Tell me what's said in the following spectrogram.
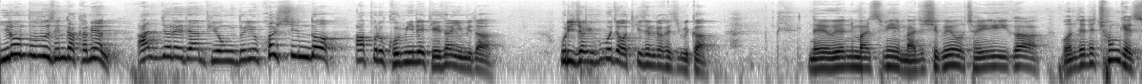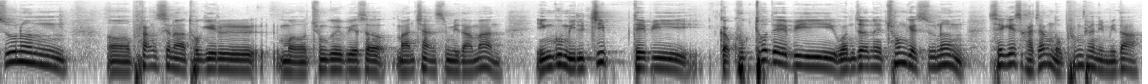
이런 부분 생각하면 안전에 대한 비용들이 훨씬 더 앞으로 고민의 대상입니다. 우리 저기 후보자 어떻게 생각하십니까? 네, 의원님 말씀이 맞으시고요. 저희가 원전의 총 개수는 어, 프랑스나 독일, 뭐 중국에 비해서 많지 않습니다만 인구 밀집 대비, 그러니까 국토 대비 원전의 총 개수는 세계에서 가장 높은 편입니다.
